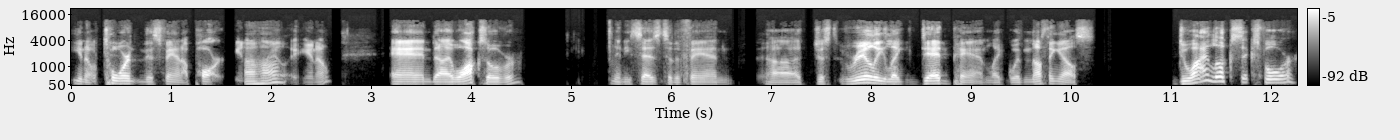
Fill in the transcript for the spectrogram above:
you know, torn this fan apart, you know, Uh-huh. really, you know. And uh, walks over, and he says to the fan, uh, just really like deadpan, like with nothing else. Do I look six four?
